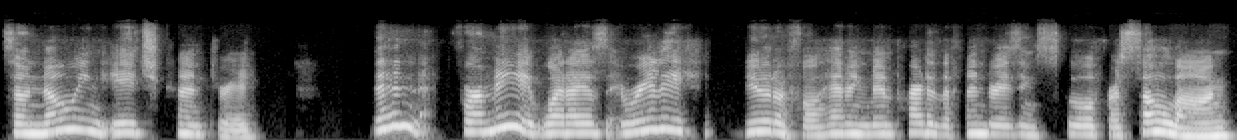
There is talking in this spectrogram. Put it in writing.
So, knowing each country, then for me, what is really beautiful, having been part of the fundraising school for so long,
